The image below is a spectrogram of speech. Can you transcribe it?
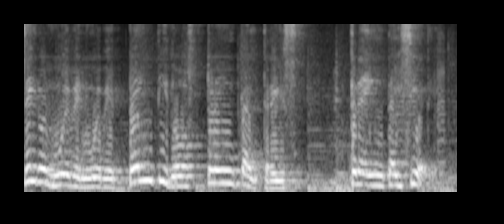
099 22 33 37.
